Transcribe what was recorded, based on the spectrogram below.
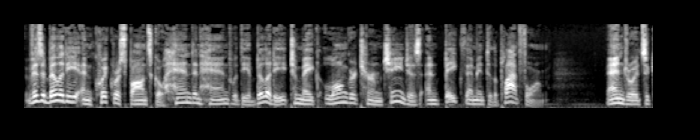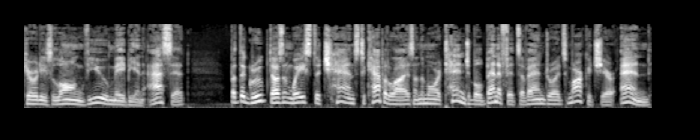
Visibility and quick response go hand in hand with the ability to make longer term changes and bake them into the platform. Android Security's long view may be an asset, but the group doesn't waste a chance to capitalize on the more tangible benefits of Android's market share and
